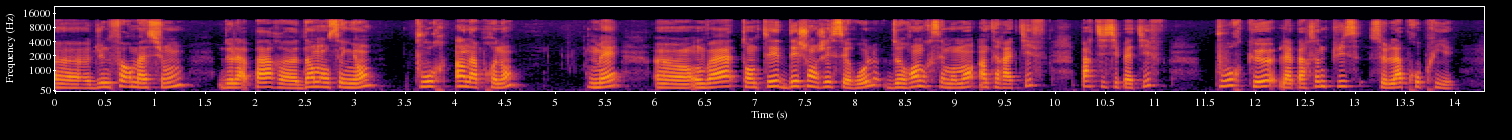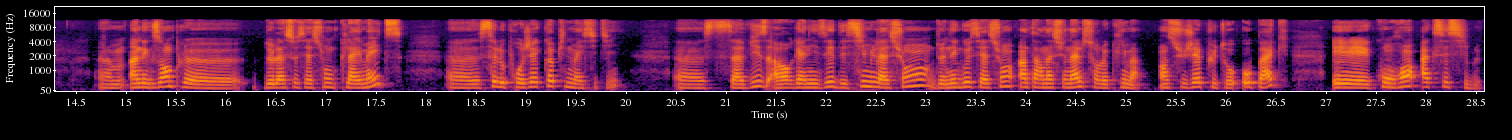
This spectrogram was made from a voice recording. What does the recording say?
euh, d'une formation de la part euh, d'un enseignant pour un apprenant, mais euh, on va tenter d'échanger ces rôles, de rendre ces moments interactifs, participatifs, pour que la personne puisse se l'approprier. Un exemple de l'association Climates, c'est le projet Cop in My City. Euh, ça vise à organiser des simulations de négociations internationales sur le climat, un sujet plutôt opaque et qu'on rend accessible.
